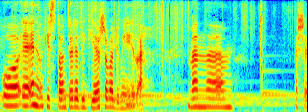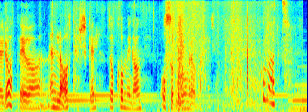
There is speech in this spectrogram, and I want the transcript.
Og jeg er ennå ikke i stand til å redigere så veldig mye i det. Men eh, jeg ser jo at det er jo en lav terskel til å komme i gang, også på det området her. God natt.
